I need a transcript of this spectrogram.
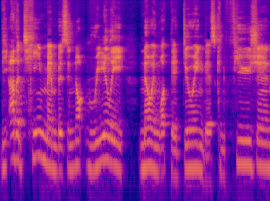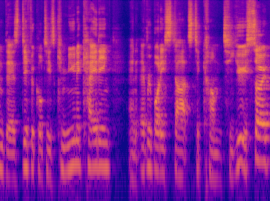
the other team members in not really knowing what they're doing. There's confusion, there's difficulties communicating, and everybody starts to come to you. So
